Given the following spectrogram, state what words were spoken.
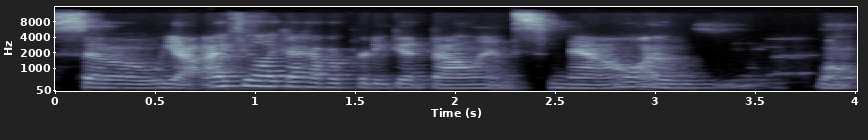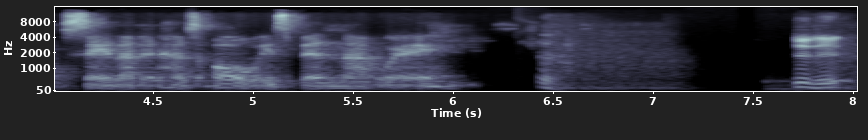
so yeah i feel like i have a pretty good balance now i won't say that it has always been that way Sure. Did it,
